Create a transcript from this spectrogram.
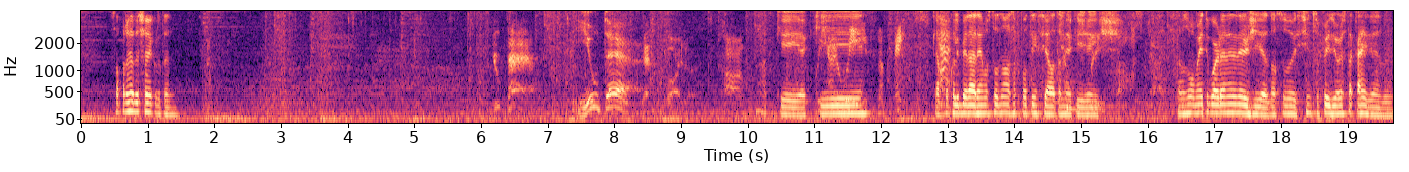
Só pra já deixar recrutando. You there! Ok, aqui. Daqui a pouco liberaremos todo o nosso potencial também aqui, gente. Estamos no momento guardando energias, nosso instinto superior está carregando.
